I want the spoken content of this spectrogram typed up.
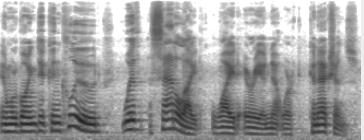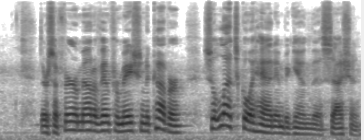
and we're going to conclude with satellite wide area network connections. There's a fair amount of information to cover, so let's go ahead and begin this session.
